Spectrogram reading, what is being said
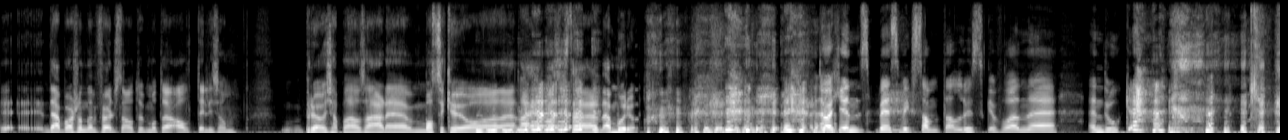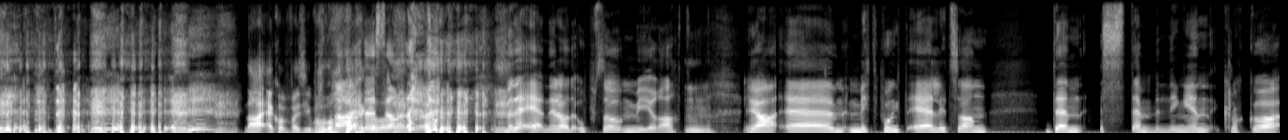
eh, Det er bare sånn den følelsen av at du på en måte alltid liksom prøver å kjappe deg, og så er det masse kø, og Nei, jeg bare syns det, det er moro. Du har ikke en spesifikk samtale du husker fra en, eh, en doke? Nei, jeg kommer faktisk ikke på noe. Nei, det ser jeg. Men jeg er enig, da. Det oppstår mye rart. Mm. Ja, eh, mitt punkt er litt sånn Den stemningen klokka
